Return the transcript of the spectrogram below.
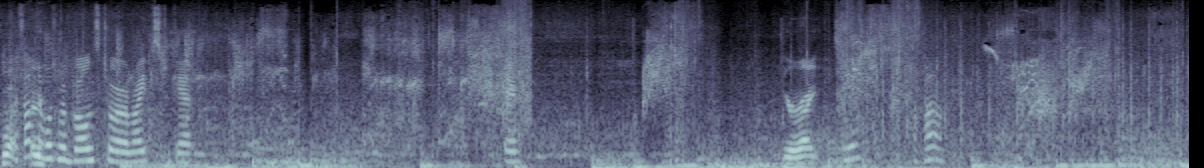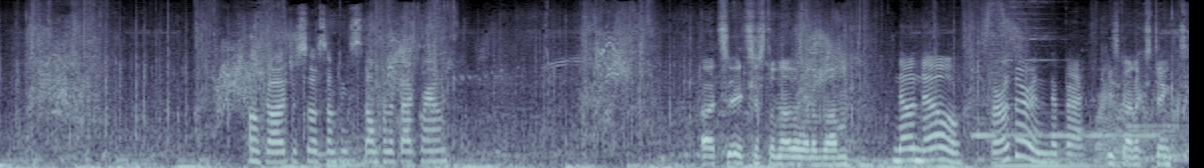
What? I thought there uh, was more bones to our rights to get. There, You're right. see him? Aha. Oh god, I just saw something stomp in the background. Uh, it's, it's just another one of them. No, no. Further in the background. He's gone extinct.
